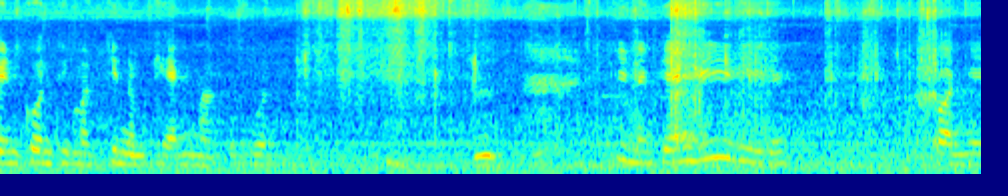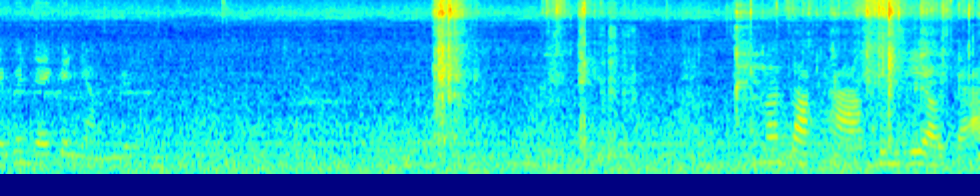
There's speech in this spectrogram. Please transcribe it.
เป็นคนที่มากินน้ำแข็งมากทุกคน กินน้ำแข็งดีดีเลยก่อนไงเป็นได้กันยำเลยมาสักขาคุณเดียวจ้า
